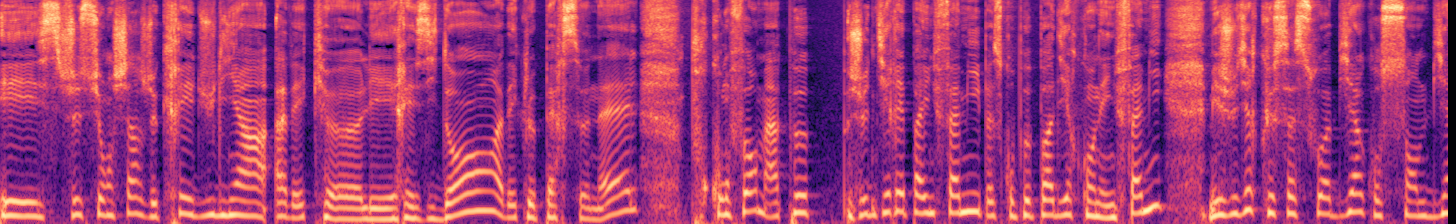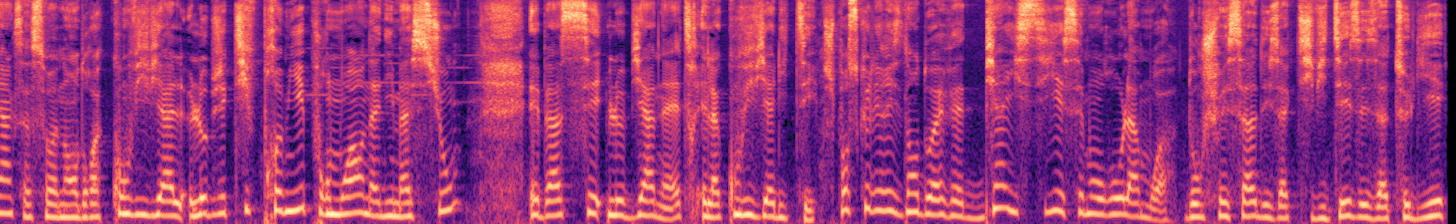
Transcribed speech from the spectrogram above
et je suis en charge de créer du lien avec les résidents, avec le personnel, pour qu'on forme un peu je ne dirais pas une famille parce qu'on peut pas dire qu'on est une famille, mais je veux dire que ça soit bien, qu'on se sente bien, que ça soit un endroit convivial. L'objectif premier pour moi en animation, eh ben, c'est le bien-être et la convivialité. Je pense que les résidents doivent être bien ici et c'est mon rôle à moi. Donc je fais ça, des activités, des ateliers.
